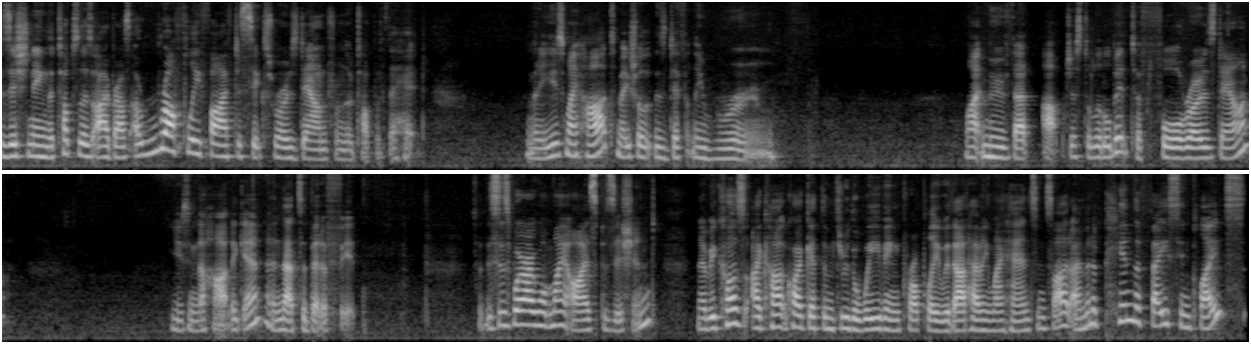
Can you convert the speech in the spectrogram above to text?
positioning the tops of those eyebrows are roughly five to six rows down from the top of the head. I'm going to use my heart to make sure that there's definitely room. Might move that up just a little bit to four rows down using the heart again, and that's a better fit. So this is where I want my eyes positioned. Now because I can't quite get them through the weaving properly without having my hands inside, I'm going to pin the face in place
